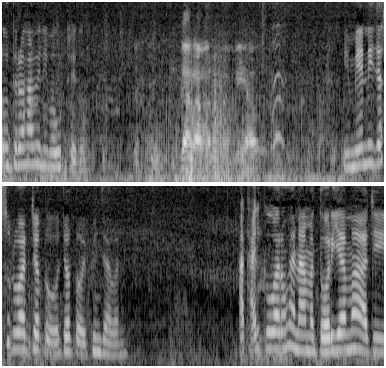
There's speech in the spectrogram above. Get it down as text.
રુદ્ર આવે ને એમાં ઉઠે ગયો. ગારામાં રમે બે આવે. એ મેની શરૂઆત જતો જતો હોય ભીંજાવાની. આ ખારી કુવારું હે ને આમાં ધોરિયામાં હજી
